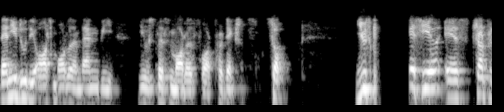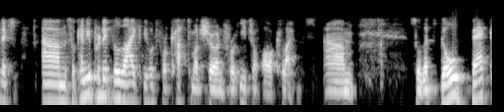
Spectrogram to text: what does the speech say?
Then you do the auto model and then we use this model for predictions. So use case here is churn prediction. Um, so can we predict the likelihood for customer churn for each of our clients? Um, so let's go back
